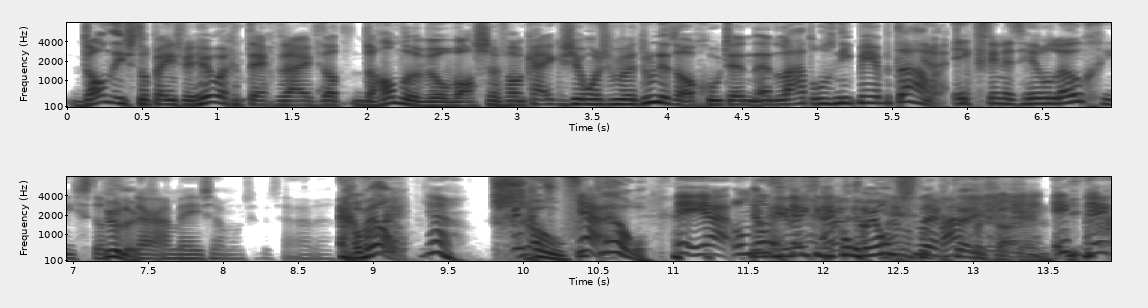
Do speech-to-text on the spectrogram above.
dan is het opeens weer heel erg een techbedrijf dat de handen wil wassen van kijk eens jongens, we doen dit al goed en, en laat ons niet meer betalen. Ja, ik vind het heel logisch dat Tuurlijk. je daaraan mee zou moeten betalen. Echt wel? Ja. Zo, vertel. Nee, ja, Ja, omdat maar die rekening komt bij ons terecht tegen. Ik denk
